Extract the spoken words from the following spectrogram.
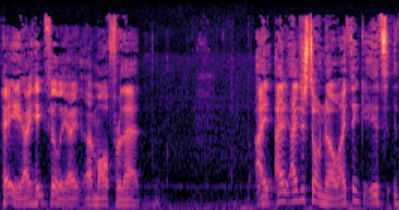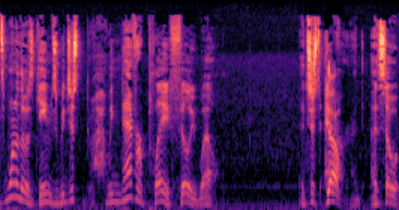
hey, I hate Philly. I, I'm all for that. I, I, I just don't know. I think it's it's one of those games we just we never play Philly well. It's just ever. No. so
